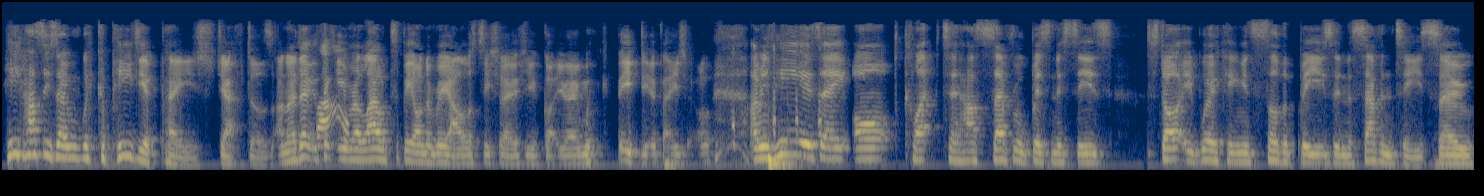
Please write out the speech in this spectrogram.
He has his own Wikipedia page. Jeff does, and I don't think you're allowed to be on a reality show if you've got your own Wikipedia page. I mean, he is a art collector, has several businesses. Started working in Sotheby's in the seventies, so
